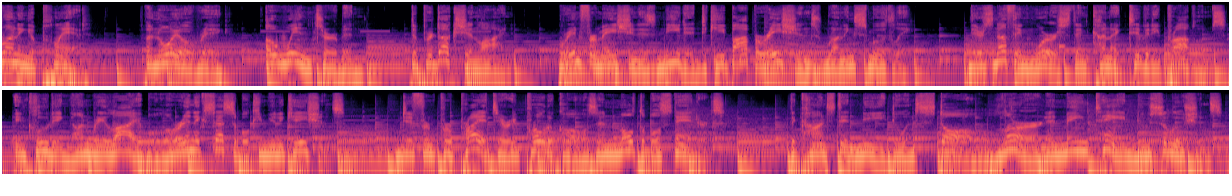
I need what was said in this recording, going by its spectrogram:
running a plant, an oil rig, a wind turbine, the production line, where information is needed to keep operations running smoothly. There's nothing worse than connectivity problems, including unreliable or inaccessible communications, different proprietary protocols and multiple standards, the constant need to install, learn, and maintain new solutions.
